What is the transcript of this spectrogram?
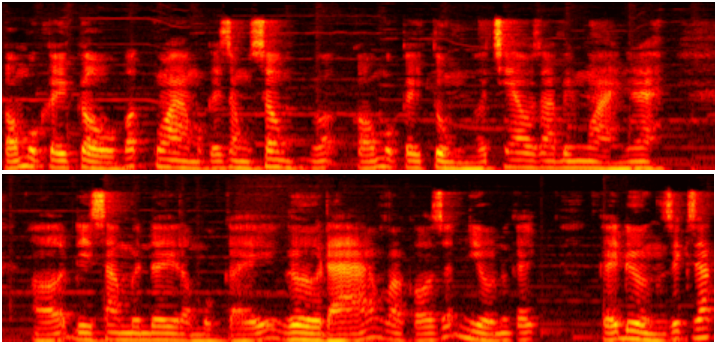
có một cây cầu bắc qua một cái dòng sông đó, có một cây tùng nó treo ra bên ngoài như này. Đó, đi sang bên đây là một cái gờ đá và có rất nhiều những cái cái đường rích rắc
